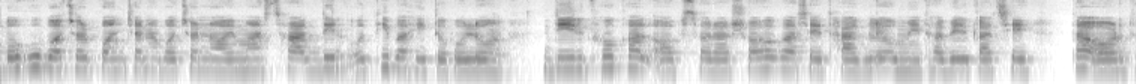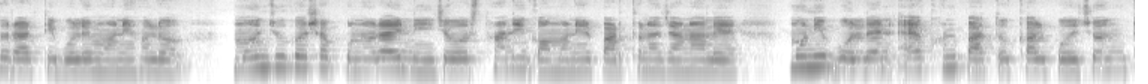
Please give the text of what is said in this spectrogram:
বহু বছর, পঞ্চান্ন বছর, নয় মাস, সাত দিন অতিবাহিত হলো। দীর্ঘকাল অপ্সরা সহবাসে থাকলেও মেধাবীর কাছে তা অর্ধরাত্রি বলে মনে হলো। মঞ্জু ঘোষা পুনরায় নিজ স্থানে গমনের প্রার্থনা জানালে। মুনি বললেন, এখন প্রাতকাল পর্যন্ত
